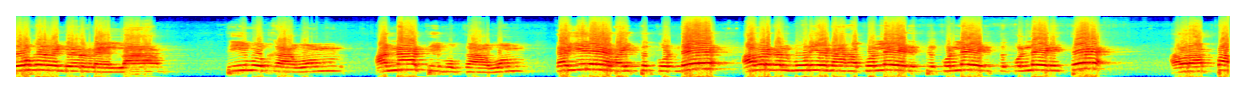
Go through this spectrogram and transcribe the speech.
போக வேண்டியவர்களை எல்லாம் திமுகவும் அண்ணா திமுகவும் கையிலே வைத்துக்கொண்டு அவர்கள் மூலியமாக கொள்ளையடித்து கொள்ளையடித்து கொள்ளையடித்து அவர் அப்பா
